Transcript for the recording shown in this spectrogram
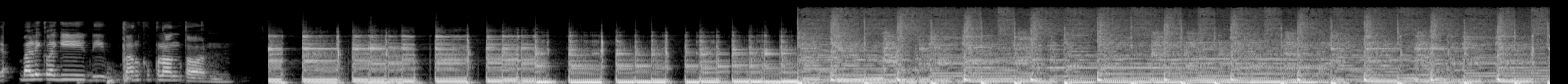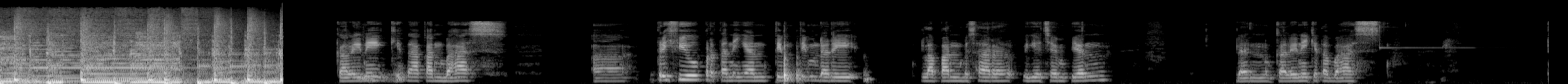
Ya, balik lagi di bangku penonton. Kali ini kita akan bahas uh, preview pertandingan tim-tim dari 8 besar Liga Champion dan kali ini kita bahas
